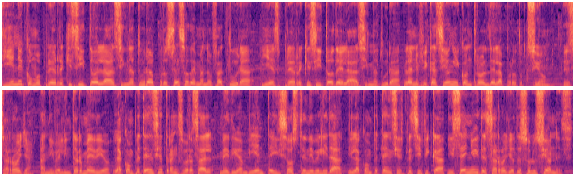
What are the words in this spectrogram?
tiene como prerequisito la asignatura Proceso de Manufactura y es prerequisito de la asignatura Planificación y Control de la Producción. Desarrolla, a nivel intermedio, la competencia transversal Medio Ambiente y Sostenibilidad y la competencia específica Diseño y Desarrollo de Soluciones.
